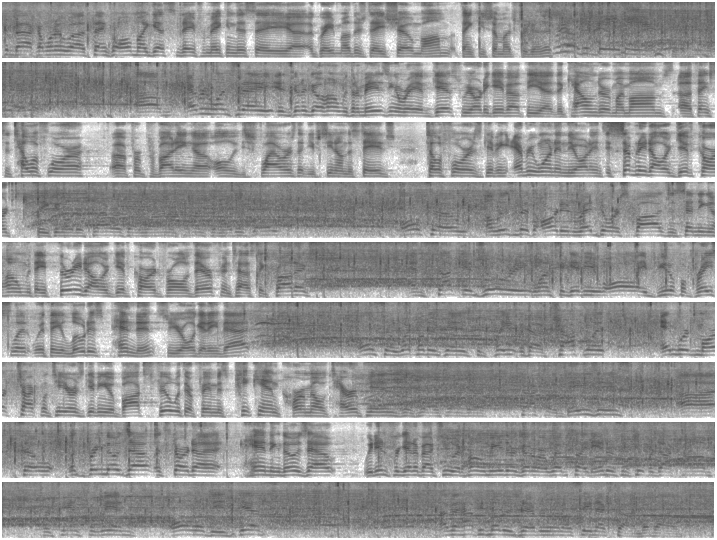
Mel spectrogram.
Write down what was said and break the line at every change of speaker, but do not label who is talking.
welcome back. I want to uh, thank all my guests today for making this a, uh, a great Mother's Day show. Mom, thank you so much for doing this.
Thrilled to be here.
Um, everyone today is going to go home with an amazing array of gifts. We already gave out the uh, the calendar of my mom's. Uh, thanks to Teleflora uh, for providing uh, all of these flowers that you've seen on the stage. Teleflora is giving everyone in the audience a $70 gift card so you can order flowers online in time for Mother's Day. Also, Elizabeth Arden Red Door Spas is sending you home with a $30 gift card for all of their fantastic products. And Satya Jewelry wants to give you all a beautiful bracelet with a lotus pendant, so you're all getting that. Also, what Mother's Day is complete without chocolate? Edward Marc Chocolatier is giving you a box filled with their famous pecan caramel terrapins, as well as one of their chocolate daisies. Uh, so let's bring those out. Let's start uh, handing those out. We didn't forget about you at home either. Go to our website, andersoncooper.com, for a chance to win all of these gifts. Have a happy Mother's Day, everyone. I'll see you next time. Bye bye.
